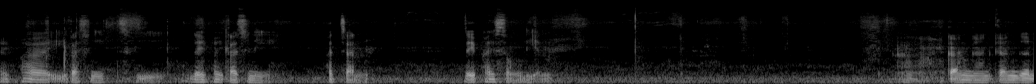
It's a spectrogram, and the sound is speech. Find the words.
ได้ไพ่ราชินีถือได้ไพ่ราชินีพระจันทร์ได้ไพ่สองเหรียญการงานการเงิน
